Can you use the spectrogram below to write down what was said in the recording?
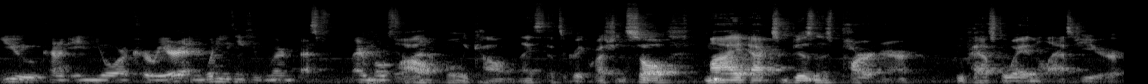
you, kind of in your career, and what do you think you learned best or most wow, from that? Holy cow! Nice. That's a great question. So my ex business partner, who passed away in the last year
